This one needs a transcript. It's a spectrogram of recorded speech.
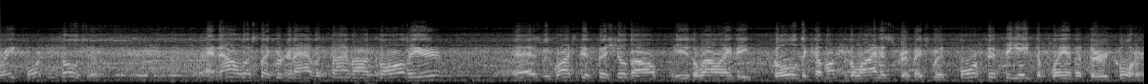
Craig Morton told you. And now it looks like we're going to have a timeout call here. As we watch the official now, he's allowing the goal to come up to the line of scrimmage with 4.58 to play in the third quarter.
